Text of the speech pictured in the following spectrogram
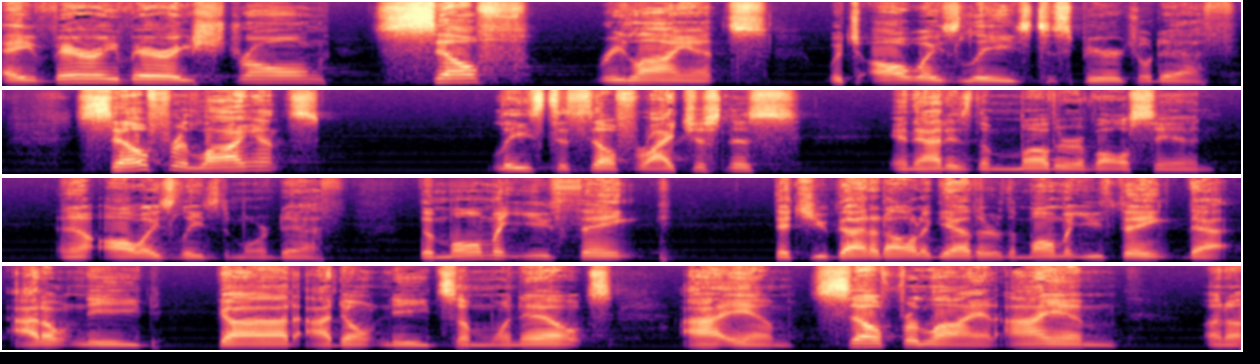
a very, very strong self reliance, which always leads to spiritual death. Self reliance leads to self righteousness, and that is the mother of all sin, and it always leads to more death. The moment you think that you got it all together, the moment you think that I don't need God, I don't need someone else, I am self reliant, I am an,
